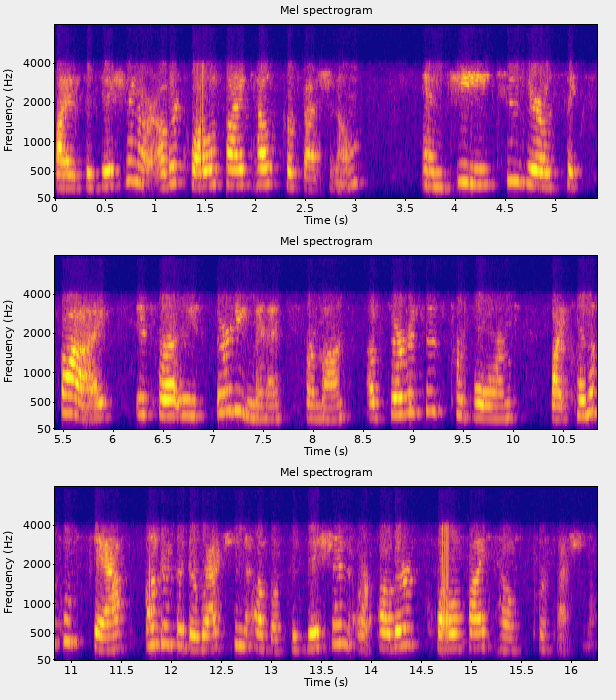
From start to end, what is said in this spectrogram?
by a physician or other qualified health professional, and G2065 is for at least 30 minutes per month of services performed by clinical staff under the direction of a physician or other qualified health professional.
